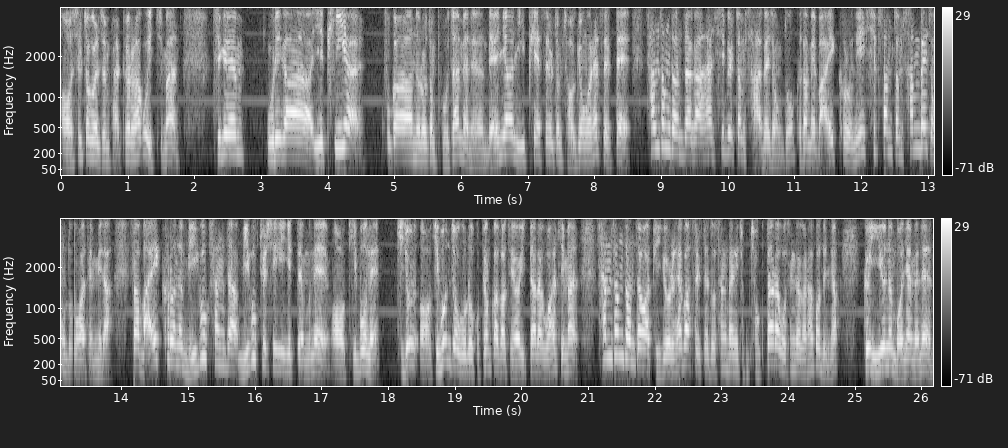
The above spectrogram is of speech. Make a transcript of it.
어, 실적을 좀 발표를 하고 있지만 지금 우리가 이 PER 구간으로 좀 보자면은 내년 EPS를 좀 적용을 했을 때 삼성전자가 한 11.4배 정도, 그 다음에 마이크론이 13.3배 정도가 됩니다. 그래서 마이크론은 미국 상자, 미국 주식이기 때문에 어 기본에 기존 어 기본적으로 고평가가 되어 있다라고 하지만 삼성전자와 비교를 해봤을 때도 상당히 좀 적다라고 생각을 하거든요. 그 이유는 뭐냐면은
